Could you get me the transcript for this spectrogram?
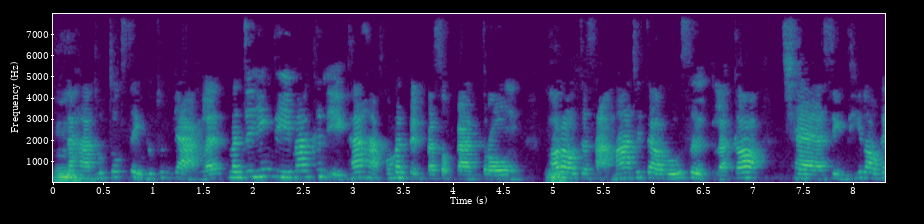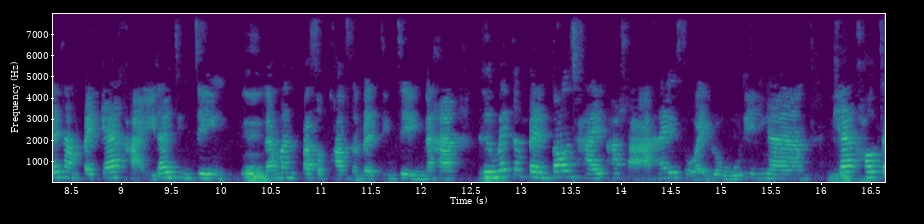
อืมนะคะ ทุก ๆ สิ่งทุก ๆ อย่าง และมันจะยิ่งดีมากขึ้นอีกถ้าหากว่ามันเป็นประสบการณ์ตรง เพราะเราจะสามารถที่จะรู้สึกแล้วก็แชร์สิ่งที่เราได้นำไปแก้ไขได้จริงๆอืมแล้วมันประสบความสำเร็จจริง ๆนะคะ คือไม่จำเป็นต้องใช้ภาษาให้สวยหรูดีงาม แค่เข้าใจ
